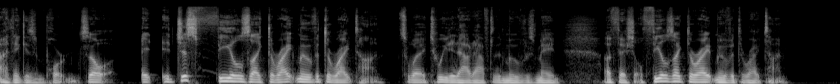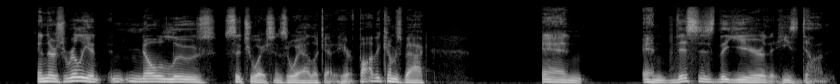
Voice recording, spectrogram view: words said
I think is important. So it, it just feels like the right move at the right time. That's what I tweeted out after the move was made official. Feels like the right move at the right time. And there's really a no lose situation is the way I look at it here. If Bobby comes back and and this is the year that he's done.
